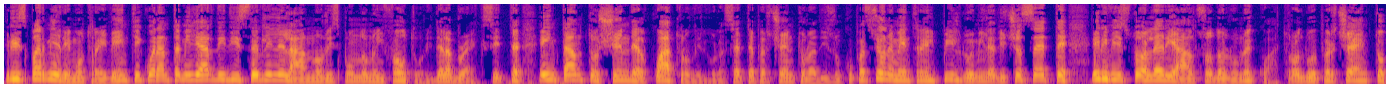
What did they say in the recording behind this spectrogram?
Risparmieremo tra i 20 e i 40 miliardi di sterline l'anno, rispondono i fautori della Brexit. E intanto scende al 4,7% la disoccupazione, mentre il PIL 2017 è rivisto al rialzo dall'1,4 al 2%.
